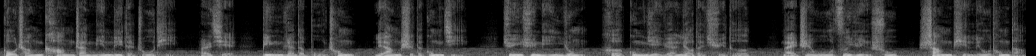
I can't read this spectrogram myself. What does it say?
构成抗战民力的主体，而且兵源的补充、粮食的供给、军需民用和工业原料的取得。乃至物资运输、商品流通等，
